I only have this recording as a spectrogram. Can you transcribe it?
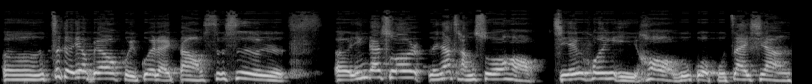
嗯，这个要不要回归来到？是不是？呃，应该说，人家常说哈，结婚以后如果不再像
